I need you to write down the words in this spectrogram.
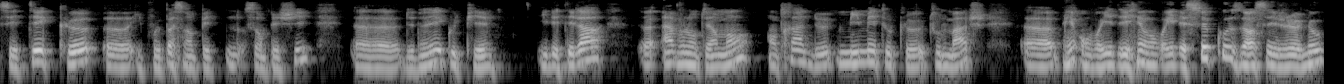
c'était qu'il ne pouvait pas s'empêcher euh, de donner des coups de pied. Il était là euh, involontairement en train de mimer tout le, tout le match. Euh, et on voyait, des, on voyait des secousses dans ses genoux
